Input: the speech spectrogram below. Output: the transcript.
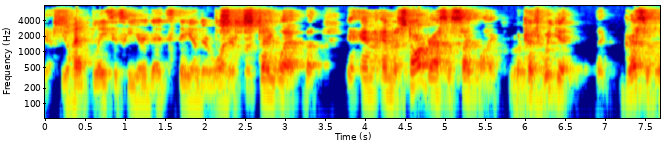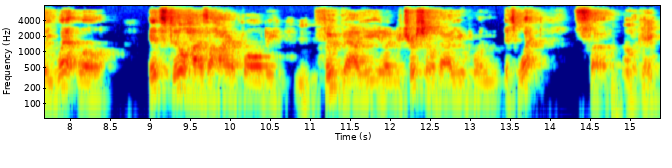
Yes. You have places here that stay underwater. For stay wet, but and and the stargrass the same way right. because we get aggressively wet. Well, it still has a higher quality mm-hmm. food value, you know, nutritional value when it's wet. So okay.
